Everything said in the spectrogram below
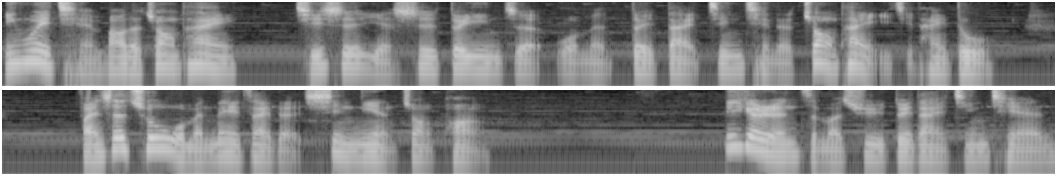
因为钱包的状态，其实也是对应着我们对待金钱的状态以及态度，反射出我们内在的信念状况。一个人怎么去对待金钱，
